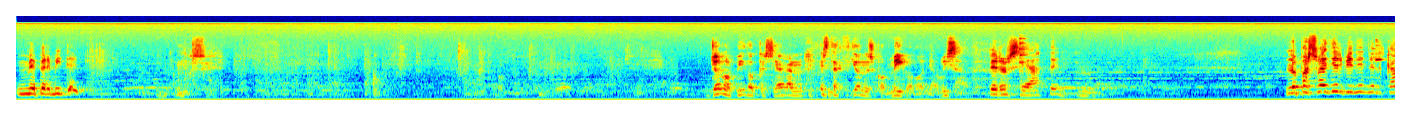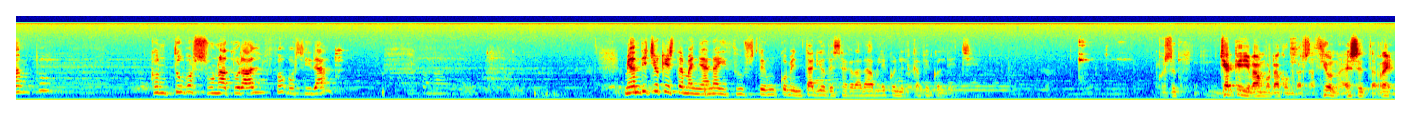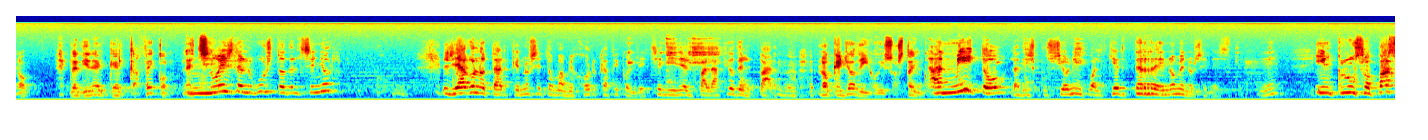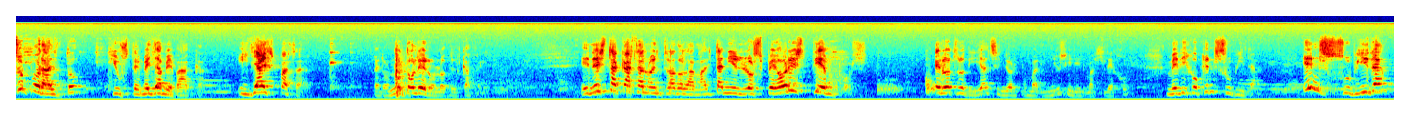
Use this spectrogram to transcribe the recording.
¿Me permite? No sé. Yo no pido que se hagan excepciones conmigo, doña Luisa. Pero se hacen. ¿Lo pasó ayer bien en el campo? ¿Contuvo su natural fogosidad? Me han dicho que esta mañana hizo usted un comentario desagradable con el café con leche. Pues ya que llevamos la conversación a ese terreno, le diré que el café con leche... ¿No es del gusto del señor? Le hago notar que no se toma mejor café con leche ni en el Palacio del Pardo. Lo que yo digo y sostengo. Admito la discusión en cualquier terreno menos en este. ¿eh? Incluso paso por alto que usted me llame vaca. Y ya es pasar. Pero no tolero lo del café. En esta casa no ha entrado la malta ni en los peores tiempos. El otro día el señor Pumariño, sin ir más lejos, me dijo que en su vida, en su vida,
